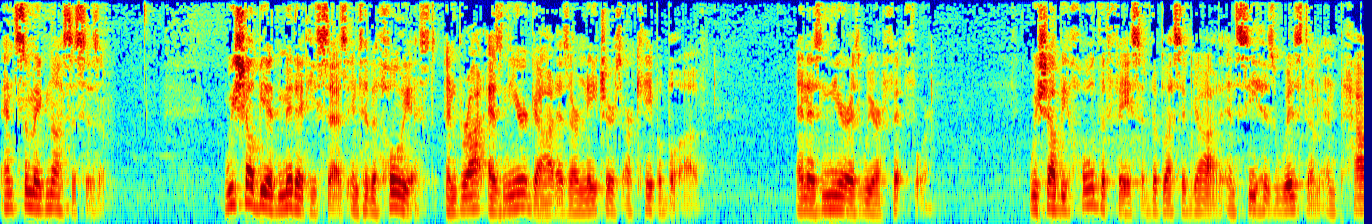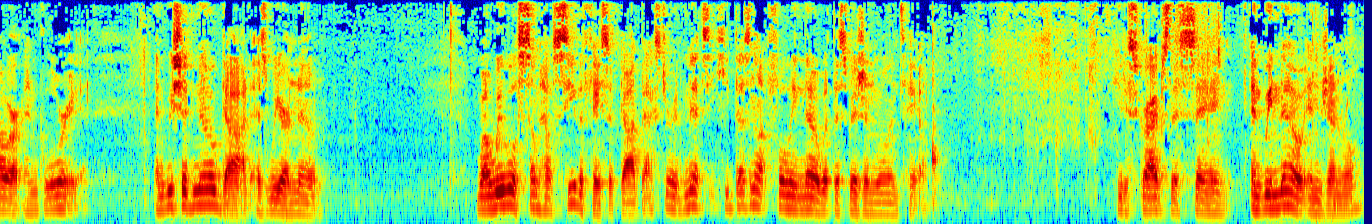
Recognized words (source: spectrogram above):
and some agnosticism. We shall be admitted, he says, into the holiest and brought as near God as our natures are capable of, and as near as we are fit for. We shall behold the face of the blessed God and see his wisdom and power and glory, and we should know God as we are known. While we will somehow see the face of God, Baxter admits he does not fully know what this vision will entail. He describes this saying, And we know, in general,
